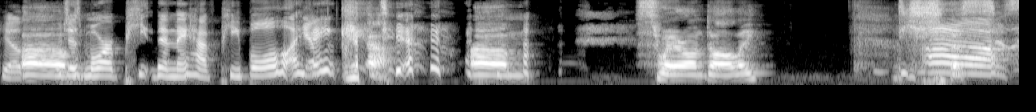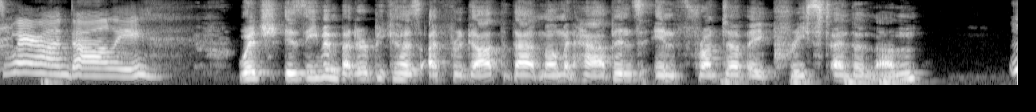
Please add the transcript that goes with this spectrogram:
Yep. Um, Which is more pe- than they have people, I Yep. think. Yeah. um, swear on Dolly. oh, swear on Dolly. which is even better because I forgot that that moment happens in front of a priest and a nun.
